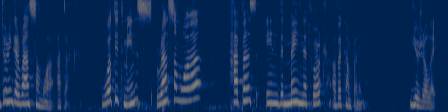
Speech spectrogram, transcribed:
during a ransomware attack. What it means, ransomware happens in the main network of a company, usually.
